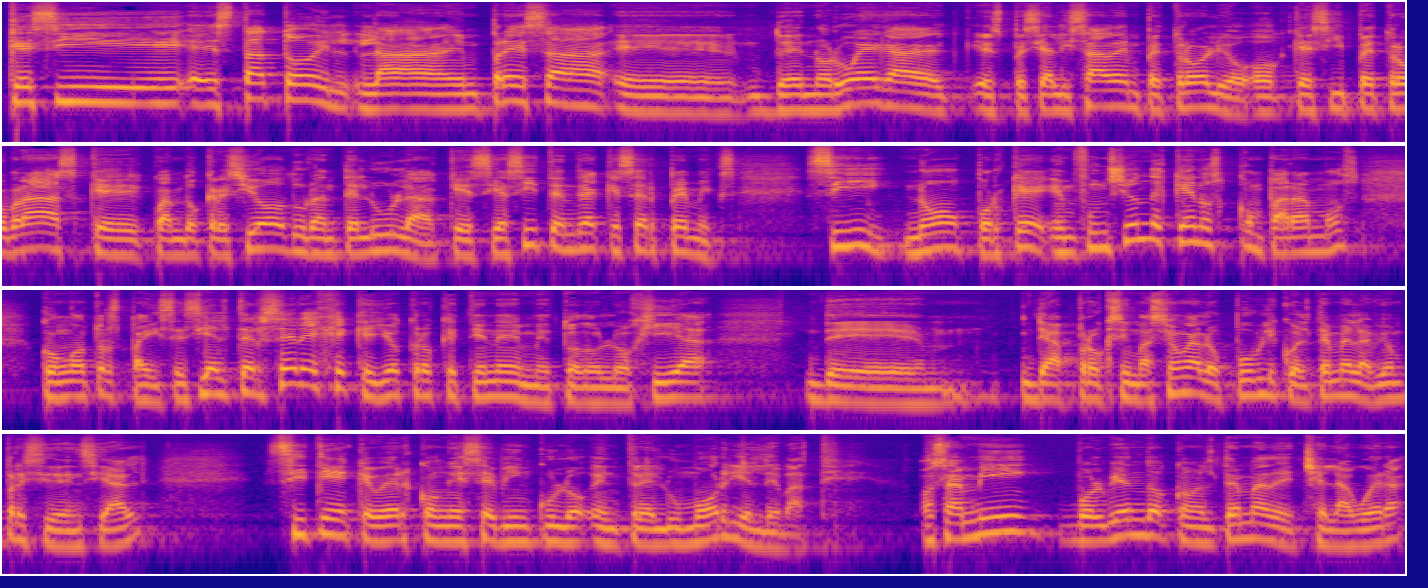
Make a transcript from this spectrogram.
Que si Statoil, la empresa eh, de Noruega especializada en petróleo, o que si Petrobras, que cuando creció durante Lula, que si así tendría que ser Pemex. Sí, no, ¿por qué? En función de qué nos comparamos con otros países. Y el tercer eje que yo creo que tiene metodología de, de aproximación a lo público, el tema del avión presidencial, sí tiene que ver con ese vínculo entre el humor y el debate. O sea, a mí, volviendo con el tema de Chelagüera,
